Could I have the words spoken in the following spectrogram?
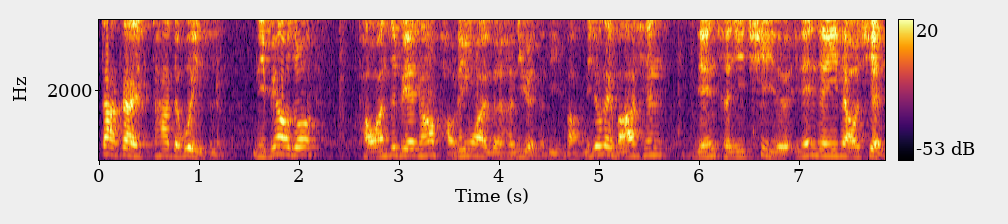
大概它的位置。你不要说跑完这边，然后跑另外一个很远的地方，你就可以把它先连成一气的，连成一条线，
